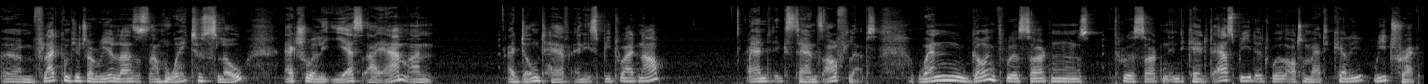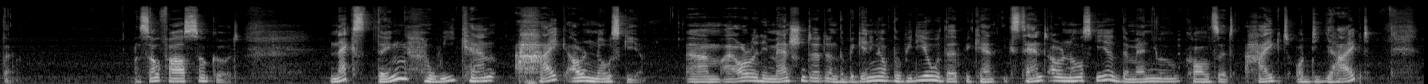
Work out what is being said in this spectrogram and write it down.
Um, flight computer realizes I'm way too slow. Actually, yes, I am. I'm. I don't have any speed right now, and it extends our flaps. When going through a certain through a certain indicated airspeed, it will automatically retract them. So far, so good. Next thing, we can hike our nose gear. Um, I already mentioned it in the beginning of the video that we can extend our nose gear. The manual calls it hiked or dehiked.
